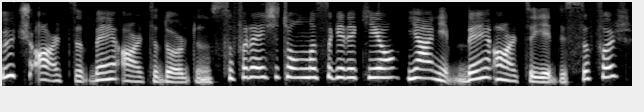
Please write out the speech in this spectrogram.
3 artı b artı 4'ün sıfıra eşit olması gerekiyor. Yani b artı 7 sıfır.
